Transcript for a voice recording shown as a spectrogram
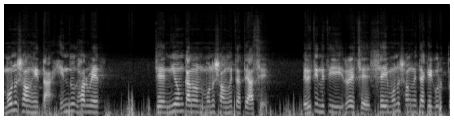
মনুসংহিতা, হিন্দু ধর্মের যে নিয়মকানুন, মনুসংহিতাতে আছে, রীতিনীতি রয়েছে, সেই মনুসংহিতাকে গুরুত্ব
